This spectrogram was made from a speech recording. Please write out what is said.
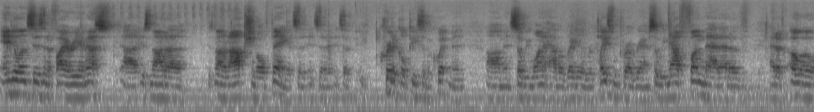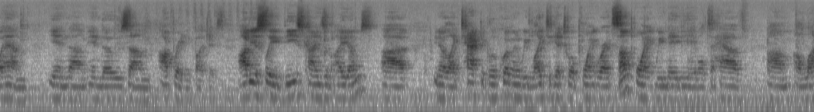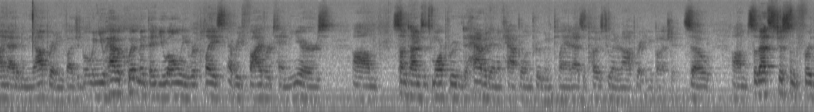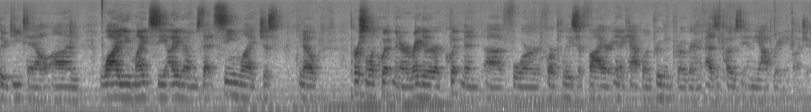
ambulances and a fire EMS uh, is not a is not an optional thing. It's a it's a it's a critical piece of equipment, um, and so we want to have a regular replacement program. So we now fund that out of out of OOM in um, in those um, operating budgets. Obviously, these kinds of items. Uh, you know, like tactical equipment, we'd like to get to a point where at some point we may be able to have um, a line item in the operating budget. But when you have equipment that you only replace every five or 10 years, um, sometimes it's more prudent to have it in a capital improvement plan as opposed to in an operating budget. So, um, so that's just some further detail on why you might see items that seem like just, you know, personal equipment or regular equipment uh, for, for police or fire in a capital improvement program as opposed to in the operating budget.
